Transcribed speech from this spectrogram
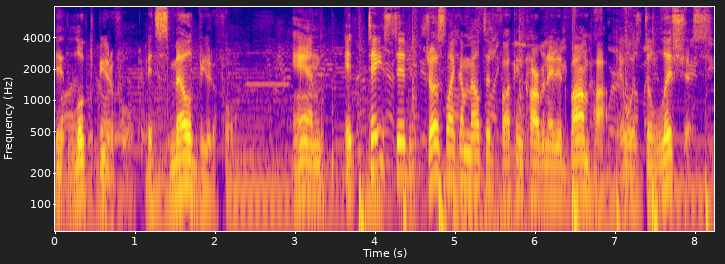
It looked beautiful. It smelled beautiful. And it tasted just like a melted fucking carbonated bomb pop. It was delicious.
